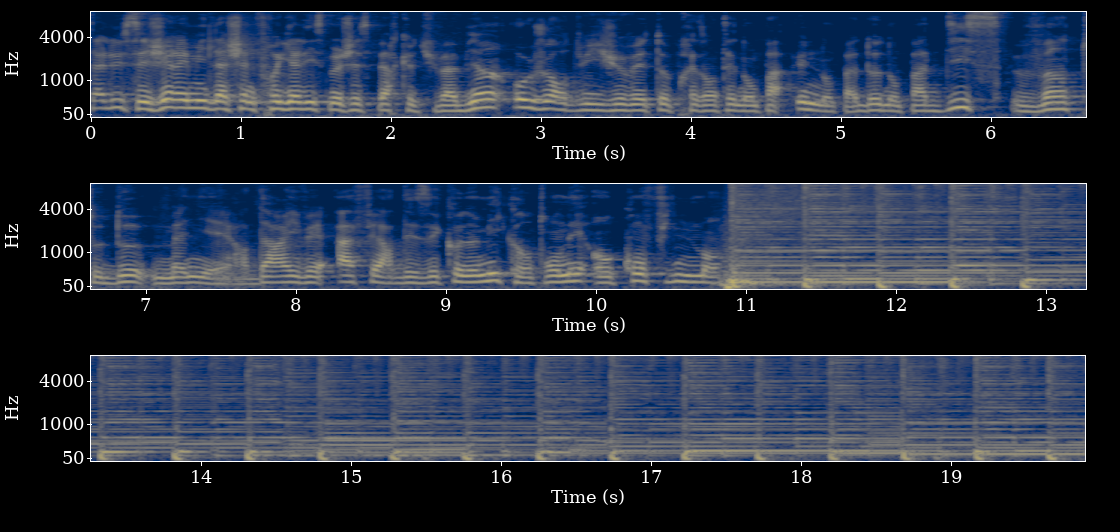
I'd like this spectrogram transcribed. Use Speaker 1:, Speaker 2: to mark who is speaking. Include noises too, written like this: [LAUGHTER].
Speaker 1: Salut, c'est Jérémy de la chaîne Frugalisme, j'espère que tu vas bien. Aujourd'hui, je vais te présenter non pas une, non pas deux, non pas dix, 22 manières d'arriver à faire des économies quand on est en confinement.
